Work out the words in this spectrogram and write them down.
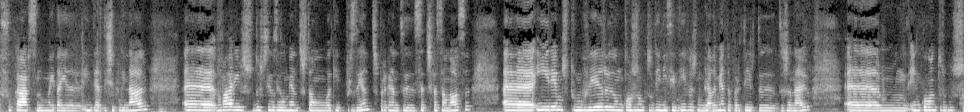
focar-se numa ideia interdisciplinar. Uh, vários dos seus elementos estão aqui presentes, para grande satisfação nossa, uh, e iremos promover um conjunto de iniciativas, nomeadamente a partir de, de janeiro. Uh, encontros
